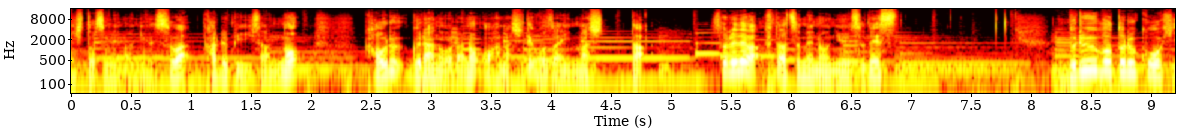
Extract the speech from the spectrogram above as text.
1つ目のニュースはカルビーさんの香るグラノーラのお話でございました。それでは2つ目のニュースです。ブルーボトルコーヒ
